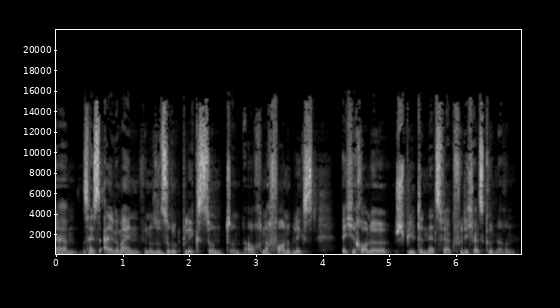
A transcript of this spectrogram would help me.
Ähm, das heißt allgemein, wenn du so zurückblickst und, und auch nach vorne blickst, welche Rolle spielt denn Netzwerk für dich als Gründerin?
